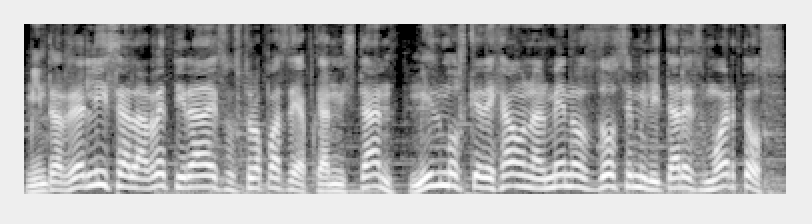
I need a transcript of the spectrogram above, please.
mientras realiza la retirada de sus tropas de Afganistán, mismos que dejaron al menos 12 militares muertos.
